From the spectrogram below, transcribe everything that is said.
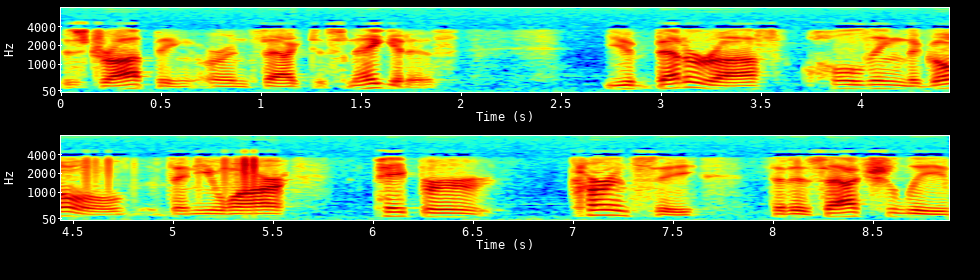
is dropping or in fact is negative, you're better off holding the gold than you are paper currency that is actually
